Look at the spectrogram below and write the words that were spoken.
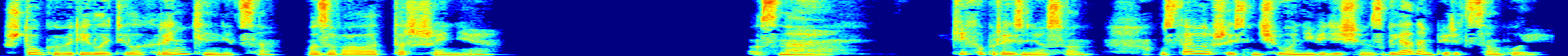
что говорила телохранительница, вызывала отторжение. «Знаю», Тихо произнес он, уставившись ничего не видящим взглядом перед собой.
